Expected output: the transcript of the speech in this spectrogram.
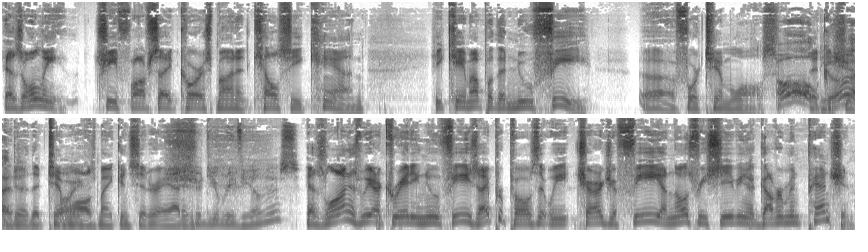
as only chief offsite correspondent Kelsey can, he came up with a new fee uh, for Tim Walz. Oh, that he good. should uh, that Tim Boy. Walz might consider adding. Should you reveal this? As long as we are creating new fees, I propose that we charge a fee on those receiving a government pension.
